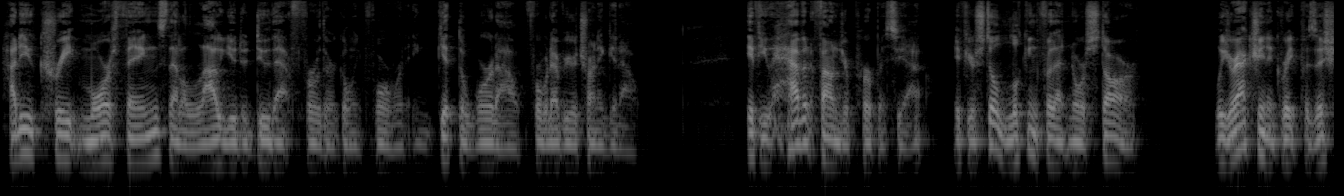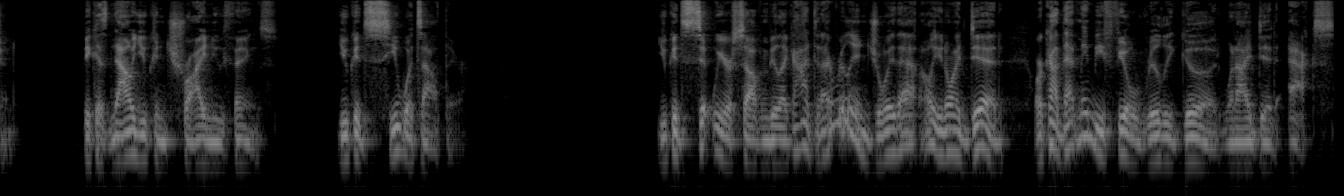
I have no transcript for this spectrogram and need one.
How do you create more things that allow you to do that further going forward and get the word out for whatever you're trying to get out? If you haven't found your purpose yet, if you're still looking for that North Star, well, you're actually in a great position because now you can try new things. You could see what's out there. You could sit with yourself and be like, God, did I really enjoy that? Oh, you know, I did. Or, God, that made me feel really good when I did X.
